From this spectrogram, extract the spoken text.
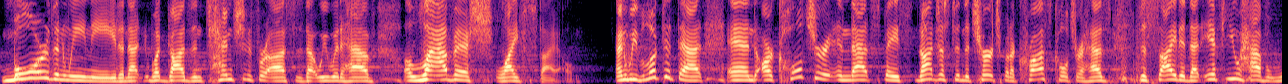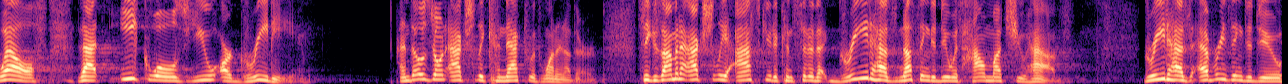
more than we need, and that what God's intention for us is that we would have a lavish lifestyle. And we've looked at that, and our culture in that space, not just in the church, but across culture, has decided that if you have wealth, that equals you are greedy. And those don't actually connect with one another. See, because I'm going to actually ask you to consider that greed has nothing to do with how much you have. Greed has everything to do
